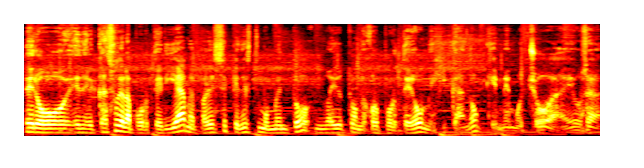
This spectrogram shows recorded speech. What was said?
pero en el caso de la portería me parece que en este momento no hay otro mejor portero mexicano que Memo Ochoa, ¿eh? O sea,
